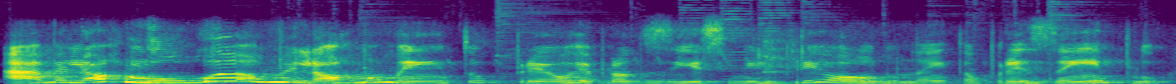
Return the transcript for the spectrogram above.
a melhor lua, o melhor momento para eu reproduzir esse milho crioulo, né? Então, por exemplo,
